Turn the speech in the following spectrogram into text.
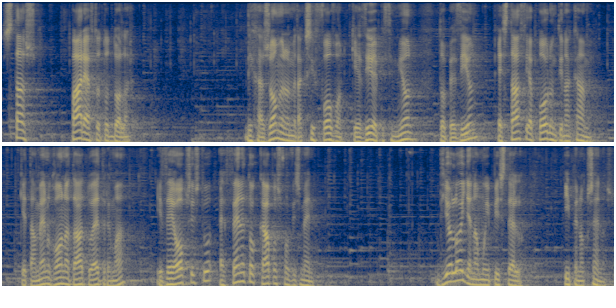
Στάσου, πάρε αυτό το ντόλαρ. Διχαζόμενο μεταξύ φόβων και δύο επιθυμιών, το πεδίο εστάθη απόρουν την ακάμη, και τα μεν γόνατά του έτρεμα, η δε όψη του εφαίνεται κάπως φοβισμένη. Δύο λόγια να μου είπε θέλω, είπε ο ξένος.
